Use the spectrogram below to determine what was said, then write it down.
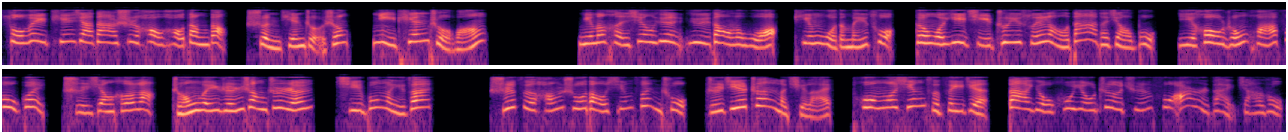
所谓天下大事，浩浩荡荡，顺天者生，逆天者亡。你们很幸运遇到了我，听我的没错，跟我一起追随老大的脚步，以后荣华富贵，吃香喝辣，成为人上之人，岂不美哉？石子航说到兴奋处，直接站了起来，唾沫星子飞溅，大有忽悠这群富二代加入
